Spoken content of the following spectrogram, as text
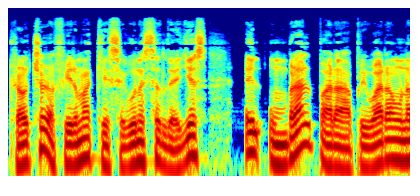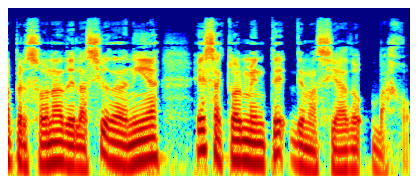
Croucher afirma que, según estas leyes, el umbral para privar a una persona de la ciudadanía es actualmente demasiado bajo.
